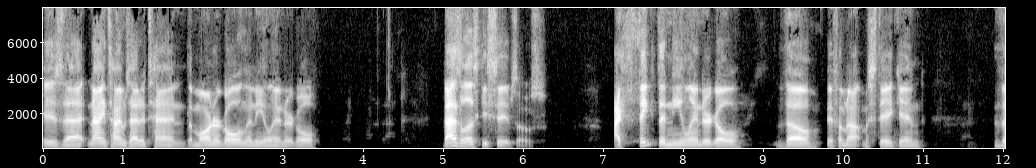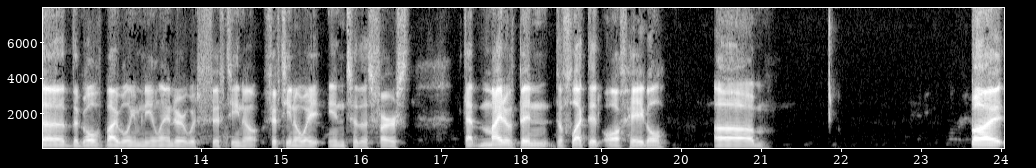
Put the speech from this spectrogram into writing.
is that nine times out of ten, the Marner goal and the Nylander goal, Vasilevskiy saves those. I think the Nylander goal, though, if I'm not mistaken, the the goal by William Nylander with 15, 1508 into the first, that might have been deflected off Hagel. Um, but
